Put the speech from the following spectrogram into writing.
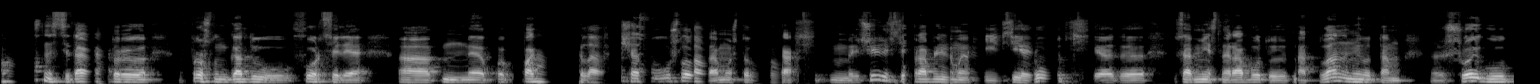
опасности, да, которую в прошлом году форсили а, э, сейчас ушло, потому что как решили все проблемы, и все, все э, совместно работают над планами, вот там э, Шойгу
